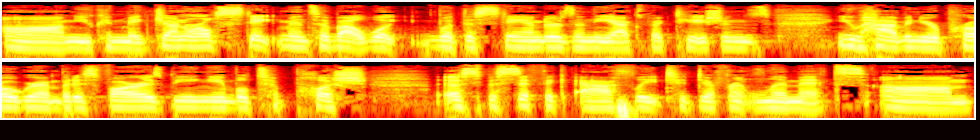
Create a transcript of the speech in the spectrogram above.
Um, you can make general statements about what what the standards and the expectations you have in your program, but as far as being able to push a specific athlete to different limits um,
